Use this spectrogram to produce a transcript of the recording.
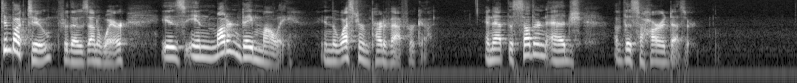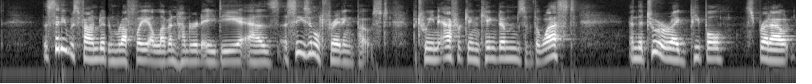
Timbuktu, for those unaware, is in modern day Mali, in the western part of Africa, and at the southern edge of the Sahara Desert. The city was founded in roughly 1100 AD as a seasonal trading post between African kingdoms of the west and the Tuareg people spread out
